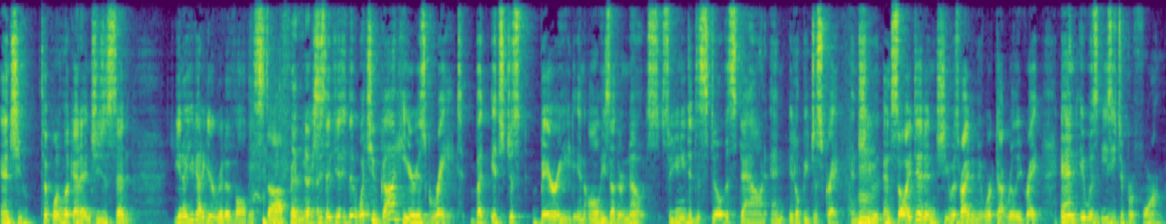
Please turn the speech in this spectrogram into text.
And she took one look at it and she just said, "You know, you got to get rid of all this stuff." And she said, "What you've got here is great, but it's just buried in all these other notes. So you need to distill this down, and it'll be just great." And she and so I did, and she was right, and it worked out really great. And it was easy to perform.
